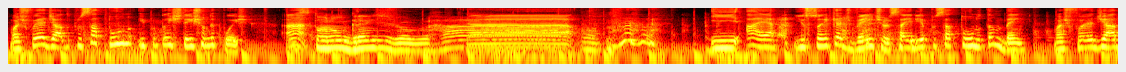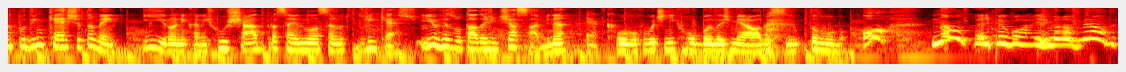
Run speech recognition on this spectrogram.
mas foi adiado pro Saturno e pro PlayStation depois. Ah, se tornou um grande jogo. Ah. E, ah é, e o Sonic Adventure sairia pro Saturno também, mas foi adiado pro Dreamcast também, e ironicamente ruxado para sair no lançamento do Dreamcast. E o resultado a gente já sabe, né? Eca. O Robotnik roubando a esmeralda assim, todo mundo, oh, não, ele pegou a ele pegou a esmeralda.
